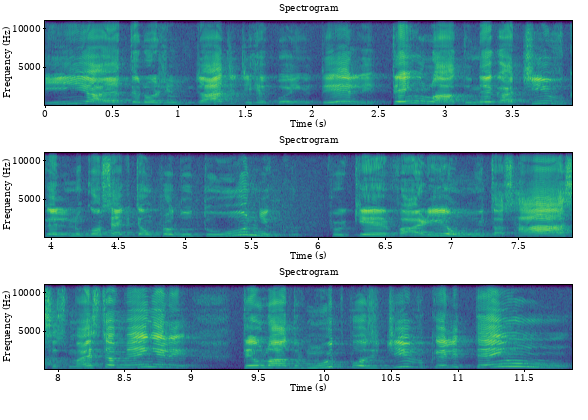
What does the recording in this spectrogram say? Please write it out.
e a heterogeneidade de rebanho dele tem o um lado negativo, que ele não consegue ter um produto único, porque variam muitas raças, mas também ele tem o um lado muito positivo, que ele tem um,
